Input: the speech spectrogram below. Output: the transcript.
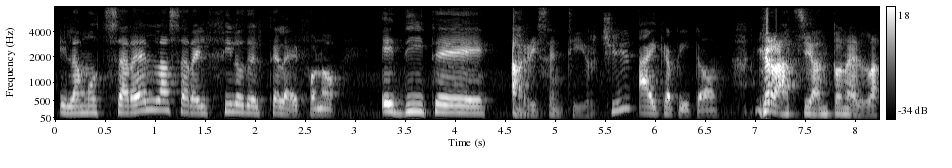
e la mozzarella sarà il filo del telefono e dite A risentirci? hai capito. Grazie, Antonella.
